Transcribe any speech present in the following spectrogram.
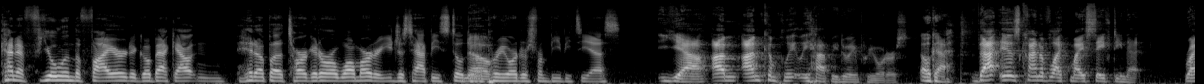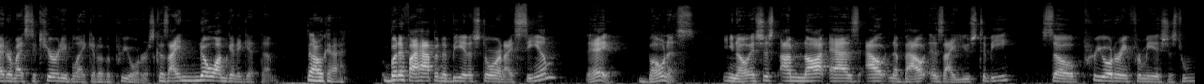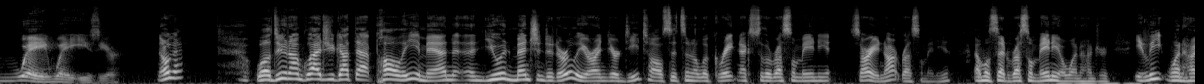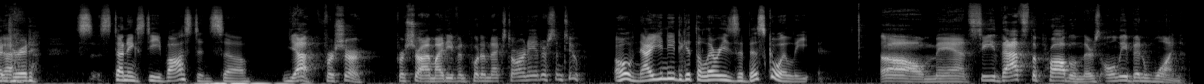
kind of fueling the fire to go back out and hit up a Target or a Walmart? Or are you just happy still doing No. pre orders from BBTS? Yeah, I'm I'm completely happy doing pre-orders. Okay. That is kind of like my safety net, right, or my security blanket or the pre-orders because I know I'm going to get them. Okay. But if I happen to be in a store and I see them, hey, bonus. You know, it's just I'm not as out and about as I used to be. So pre-ordering for me is just way way easier. Okay. Well, dude, I'm glad you got that Paul E, man. And you had mentioned it earlier on your details. It's going to look great next to the WrestleMania. Sorry, not WrestleMania. I almost said WrestleMania 100. Elite 100. S- stunning Steve Austin. So, Yeah, for sure. For sure. I might even put him next to Arn Anderson too. oh, now you need to get the Larry Zbyszko Elite. Oh man, see that's the problem. There's only been one.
